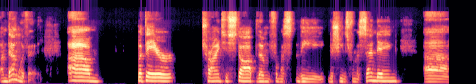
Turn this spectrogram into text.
I'm down mm-hmm. with it. Um, but they're trying to stop them from a, the machines from ascending. Uh,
